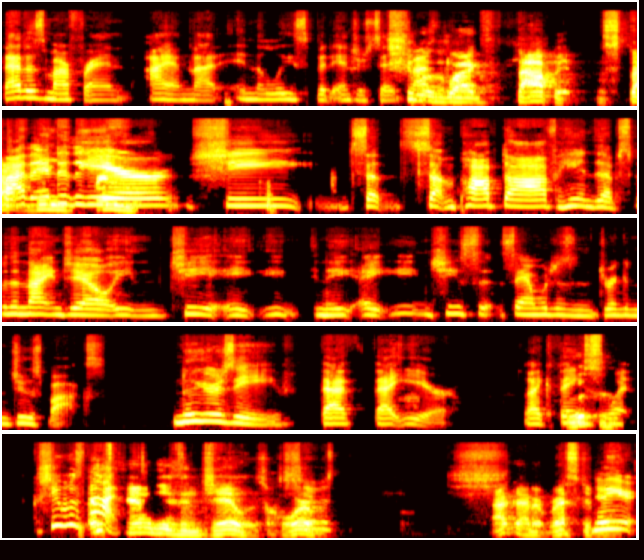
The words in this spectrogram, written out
that is my friend. I am not in the least bit interested. She By- was like, "Stop it! Stop." by the end of the friendly." year, she so- something popped off. He ended up spending the night in jail, eating cheese, eat, eat, and he ate eating cheese sandwiches and drinking the juice box. New Year's Eve that that year, like things Listen, went. She was not. sandwiches in jail is She horrible. was. I got arrested. New once. Year,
